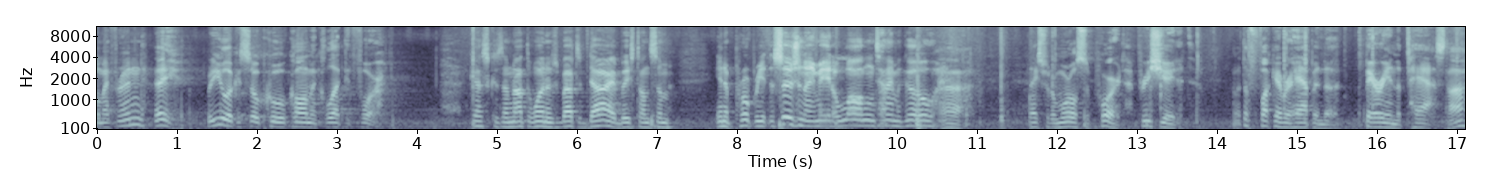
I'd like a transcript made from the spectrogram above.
Hello, my friend. Hey, what are you looking so cool, calm, and collected for? Guess because I'm not the one who's about to die based on some inappropriate decision I made a long time ago. Ah, thanks for the moral support. Appreciate it. What the fuck ever happened to burying the past, huh?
